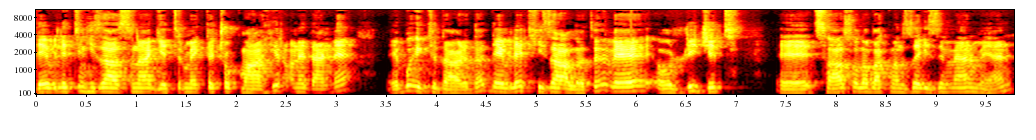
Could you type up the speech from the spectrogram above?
devletin hizasına getirmekte çok mahir. O nedenle bu iktidarı da devlet hizaladı ve o rigid sağa sola bakmanıza izin vermeyen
